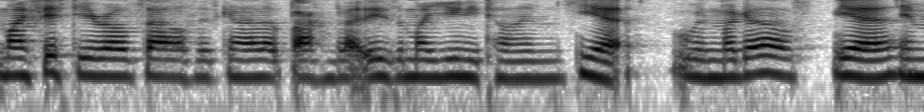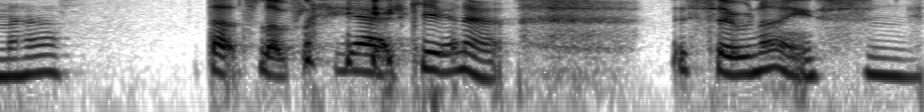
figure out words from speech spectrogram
my 50-year-old self is going to look back and be like, these are my uni times Yeah. with my girls Yeah. in my house." That's lovely. Yeah, it's cute, isn't it? It's so nice. Mm.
